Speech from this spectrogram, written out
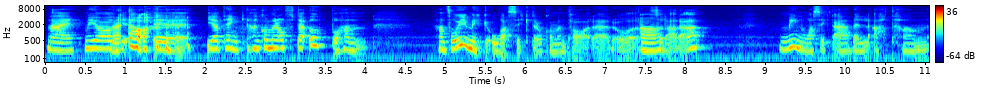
Nej, men jag... Nej, ja. eh, jag tänk, han kommer ofta upp och han... Han får ju mycket åsikter och kommentarer och Ja. sådär. Min åsikt är väl att han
